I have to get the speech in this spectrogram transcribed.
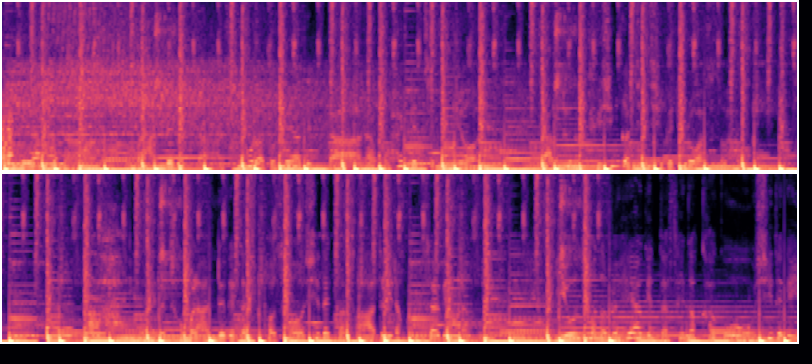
해야구나 정말 안 되겠다 신고라도 해야겠다라고 할 때쯤이면 남편은 귀신같이 집에 들어왔어요. 아 이번에는 정말 안 되겠다 싶어서 시댁 가서 아들이랑 못 살겠다고 이혼 선언을 해야겠다 생각하고 시댁에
